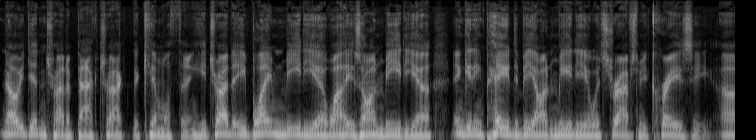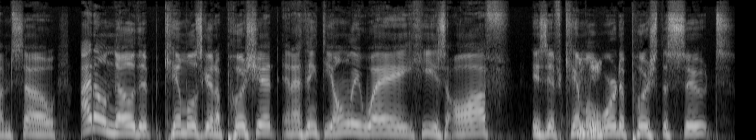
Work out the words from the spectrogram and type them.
No, he didn't try to backtrack the Kimmel thing. He tried to. He blamed media while he's on media and getting paid to be on media, which drives me crazy. Um, so I don't know that Kimmel's going to push it, and I think the only way he's off is if Kimmel were to push the suit.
